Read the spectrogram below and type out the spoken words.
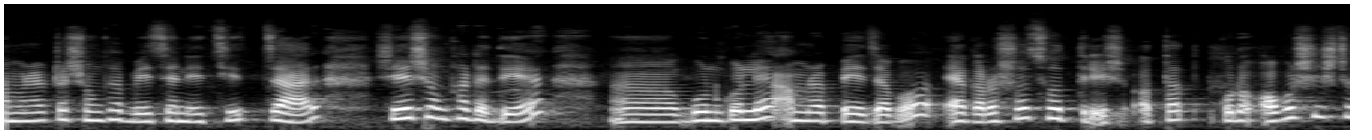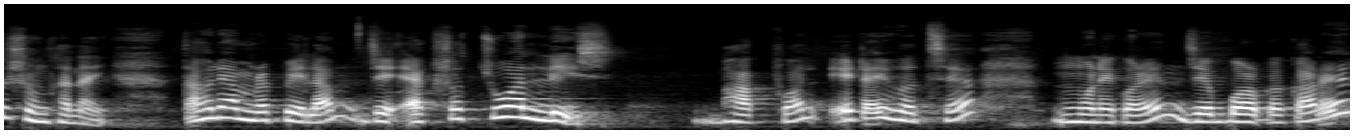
এমন একটা সংখ্যা বেছে নিচ্ছি চার, সেই সংখ্যাটা দিয়ে গুণ করলে আমরা পেয়ে যাব এগারোশো ছত্রিশ। অর্থাৎ কোনো অবশিষ্ট সংখ্যা নাই। তাহলে আমরা পেলাম যে একশো চুয়াল্লিশ ভাগফল। এটাই হচ্ছে, মনে করেন যে বর্গাকারের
